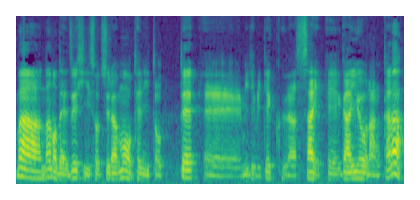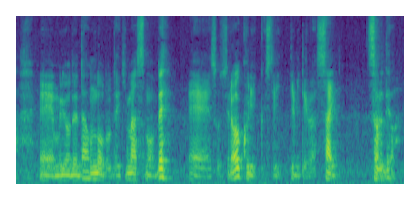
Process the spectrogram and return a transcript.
まあなのでぜひそちらも手に取って、えー、見てみてください、えー、概要欄から、えー、無料でダウンロードできますので、えー、そちらをクリックしていってみてください。それでは。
